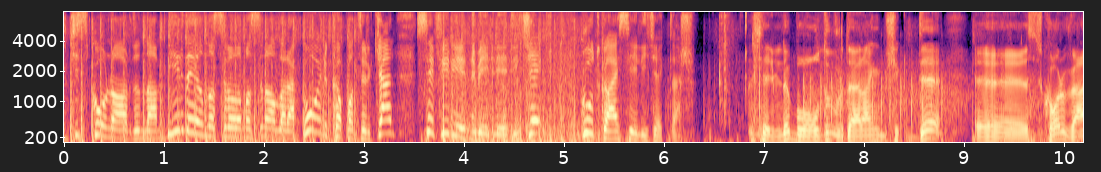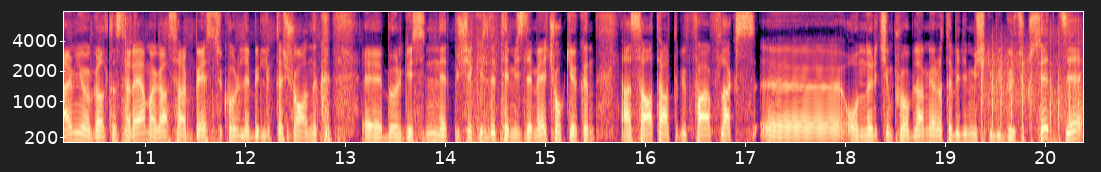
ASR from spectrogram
iki skorun ardından bir de yanına sıralamasını alarak bu oyunu kapatırken Sefir yerini belli edecek. Good guys eleyecekler. Selim de boğuldu burada herhangi bir şekilde e, skor vermiyor Galatasaray ama Galatasaray 5 skor ile birlikte şu anlık e, bölgesini net bir şekilde temizlemeye çok yakın. Yani sağ tarafta bir Fireflux e, onlar için problem yaratabilmiş gibi gözükse de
